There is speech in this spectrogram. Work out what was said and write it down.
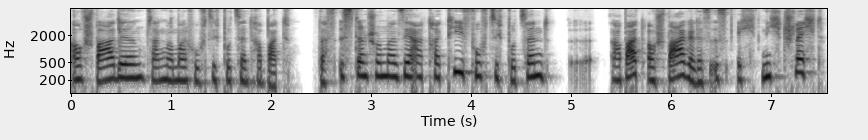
auf Spargel, sagen wir mal, 50% Rabatt. Das ist dann schon mal sehr attraktiv. 50% äh, Rabatt auf Spargel, das ist echt nicht schlecht.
